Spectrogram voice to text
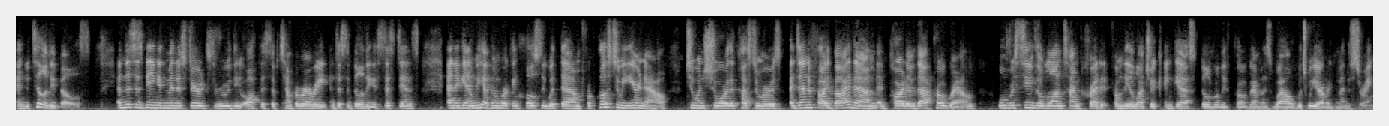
and utility bills. And this is being administered through the Office of Temporary and Disability Assistance. And again, we have been working closely with them for close to a year now to ensure the customers identified by them and part of that program will receive the one time credit from the electric and gas bill relief program as well, which we are administering.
